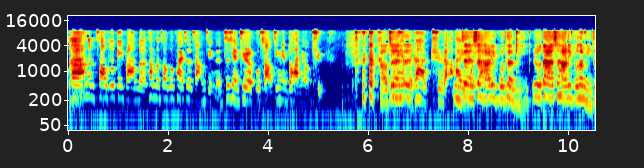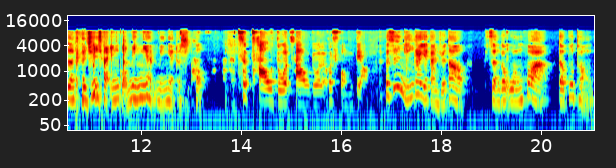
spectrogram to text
啊，他们超多地方的，他们超多拍摄场景的。之前去了不少，今年都还没有去。好，真的是。你真的是哈利波特迷。如果大家是哈利波特迷，真的可以去一下英国。明年，明年的时候，这超多超多的，会疯掉。可是你应该也感觉到整个文化的不同。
